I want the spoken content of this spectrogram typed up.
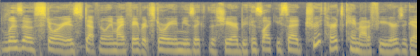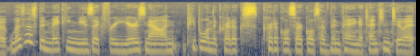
Lizzo story is definitely my favorite story in music this year because, like you said, Truth Hurts came out a few years ago. Lizzo's been making music for years now, and people in the critics, critical circles have been paying attention to it.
